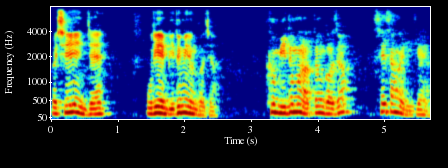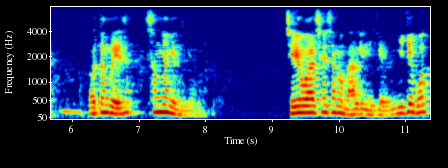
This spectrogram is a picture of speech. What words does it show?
것이 이제 우리의 믿음이는 거죠. 그 믿음은 어떤 거죠? 세상을 이겨요. 어떤 거에서? 성령의 능력으로. 죄와 세상과 마귀를 이겨요. 이게 곧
